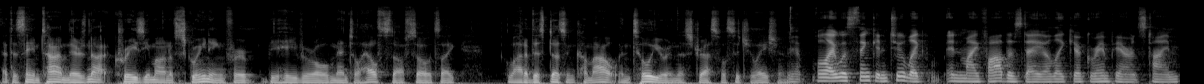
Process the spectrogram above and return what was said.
at the same time there's not crazy amount of screening for behavioral mental health stuff. So it's like a lot of this doesn't come out until you're in this stressful situation. Yep. Well, I was thinking too, like in my father's day or like your grandparents' time,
